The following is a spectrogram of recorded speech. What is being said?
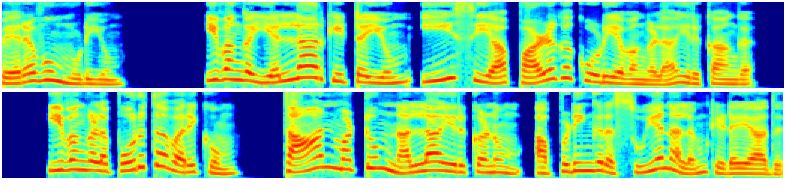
பெறவும் முடியும். இவங்க எல்லார்கிட்டயும் ஈஸியா பழகக்கூடியவங்களா இருக்காங்க. இவங்கள பொறுத்த வரைக்கும் தான் மட்டும் நல்லா இருக்கணும் அப்படிங்கிற சுயநலம் கிடையாது.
